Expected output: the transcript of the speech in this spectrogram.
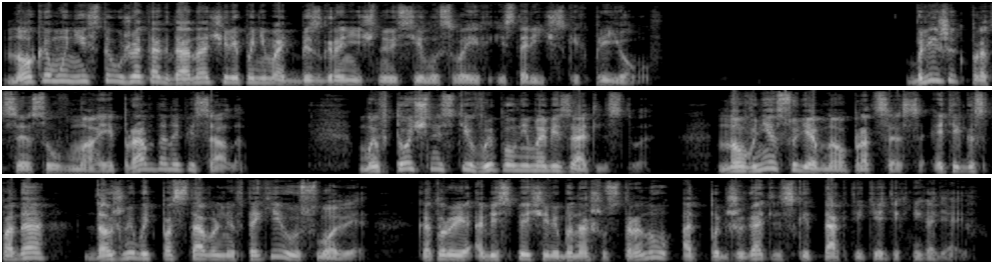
Но коммунисты уже тогда начали понимать безграничную силу своих исторических приемов. Ближе к процессу в мае «Правда» написала «Мы в точности выполним обязательства, но вне судебного процесса эти господа должны быть поставлены в такие условия, которые обеспечили бы нашу страну от поджигательской тактики этих негодяев».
